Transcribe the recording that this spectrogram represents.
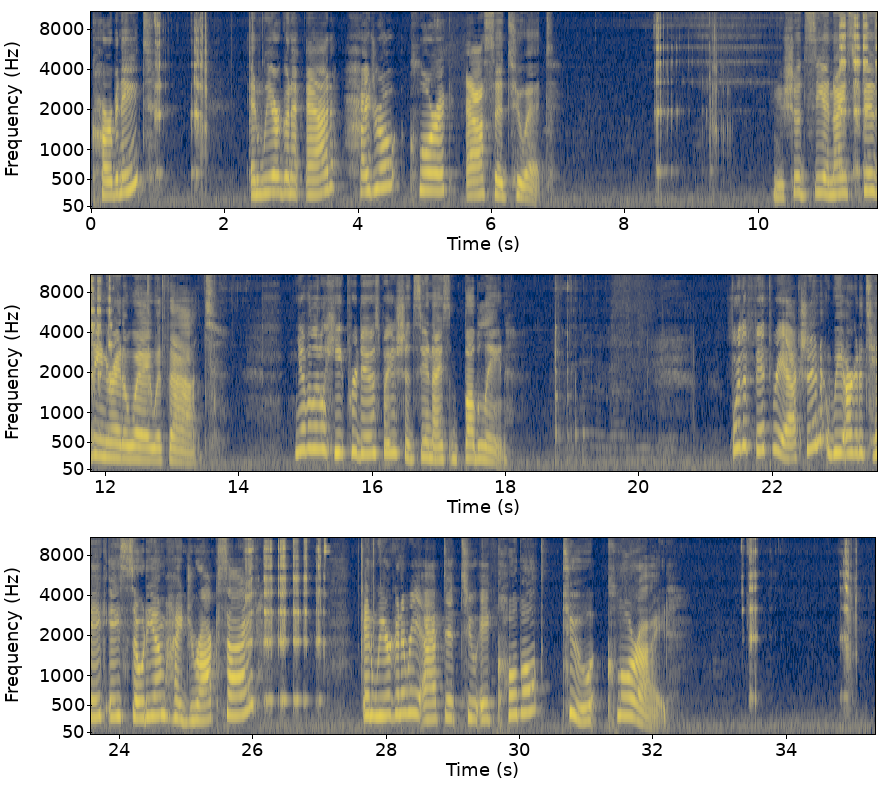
carbonate and we are going to add hydrochloric acid to it. You should see a nice fizzing right away with that. You have a little heat produced, but you should see a nice bubbling. For the fifth reaction, we are going to take a sodium hydroxide and we are going to react it to a cobalt 2 chloride.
